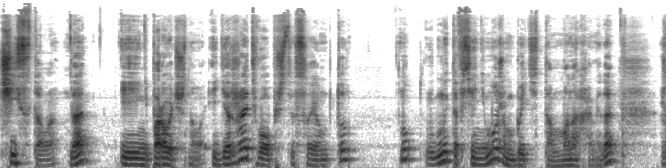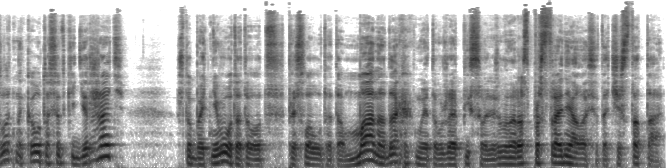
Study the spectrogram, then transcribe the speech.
чистого, да, и непорочного, и держать в обществе своем, то ну, мы-то все не можем быть там монахами, да? Желательно кого-то все-таки держать, чтобы от него вот эта вот пресловутая там мана, да, как мы это уже описывали, чтобы она распространялась, эта чистота.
